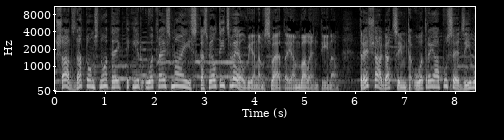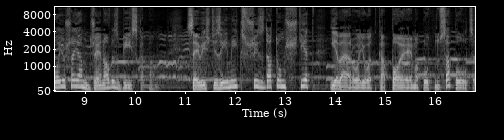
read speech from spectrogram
šāds datums noteikti ir 2. maijs, kas veltīts vēl vienam svētajam Valentīnam, 3. gadsimta otrajā pusē dzīvojušajam Dženovas bīskapam. Sevišķi zīmīgs šis datums šķiet, ievērojot, ka poēma Putnu sapulce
